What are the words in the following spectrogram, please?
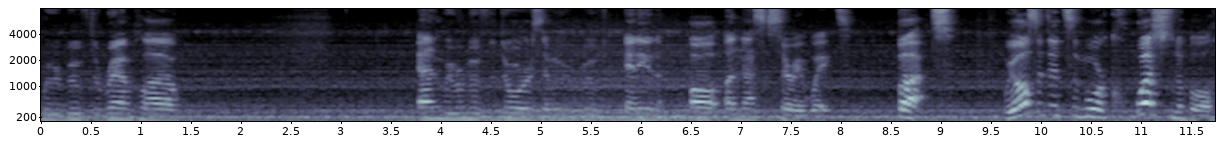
we removed the ram plow, and we removed the doors, and we removed any all unnecessary weight. But we also did some more questionable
